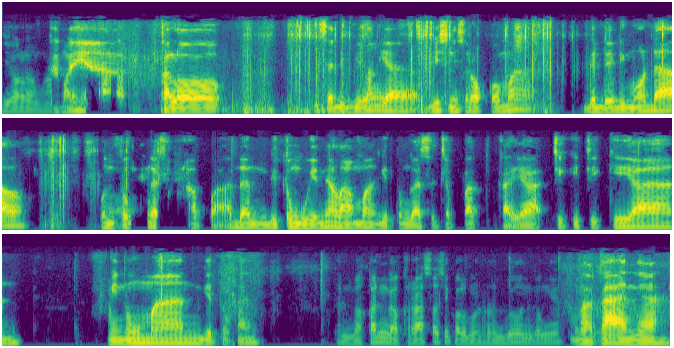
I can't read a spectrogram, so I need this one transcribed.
Iyalah, Karena ya kalau bisa dibilang ya bisnis rokok mah gede di modal, untungnya nggak seberapa dan ditungguinnya lama gitu, nggak secepat kayak ciki-cikian, minuman gitu kan. Dan bahkan nggak kerasa sih kalau menurut gue untungnya. Makanya,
